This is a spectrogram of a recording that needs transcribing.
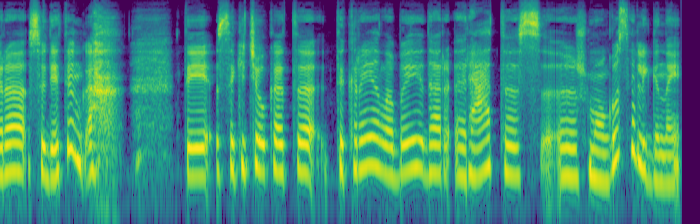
yra sudėtinga. Tai sakyčiau, kad tikrai labai dar retas žmogus, lyginai,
